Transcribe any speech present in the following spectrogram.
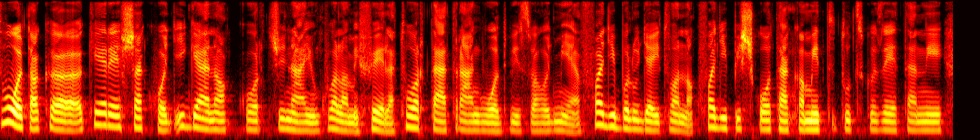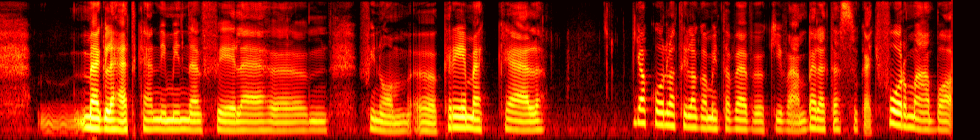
Voltak kérések, hogy igen, akkor csináljunk valamiféle tortát, ránk volt bízva, hogy milyen fagyiból, ugye itt vannak fagyipiskóták, amit tudsz közé tenni, meg lehet kenni mindenféle finom krémekkel, Gyakorlatilag, amit a vevő kíván, beletesszük egy formába,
